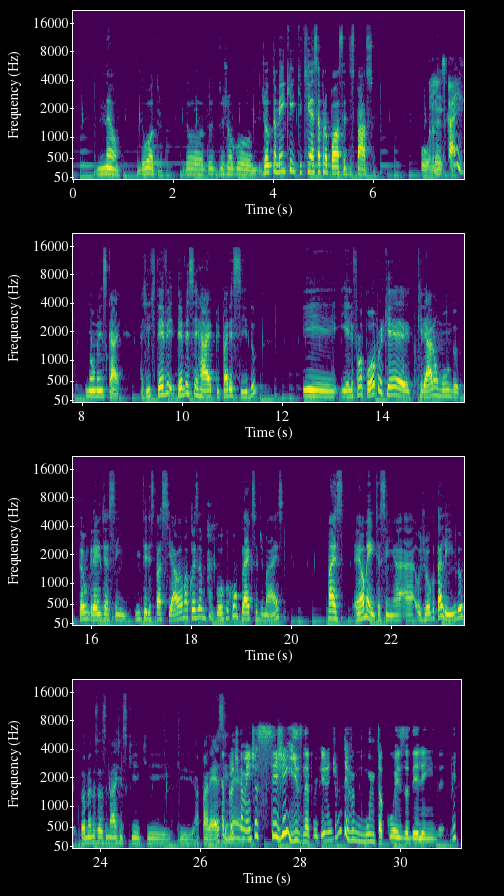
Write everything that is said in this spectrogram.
Não, do outro do, do, do, jogo. Jogo também que, que tinha essa proposta de espaço. O No Man's Sky? No Man's Sky. A gente teve, teve esse hype parecido. E, e ele flopou porque criar um mundo tão grande assim, interespacial, é uma coisa um pouco complexa demais. Mas, realmente, assim, a, a, o jogo tá lindo, pelo menos as imagens que, que, que aparecem. É né? praticamente né? as CGIs, né? Porque a gente não teve muita coisa dele ainda. E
